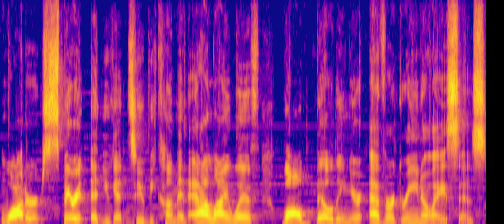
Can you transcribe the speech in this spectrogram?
water spirit that you get to become an ally with while building your evergreen oasis.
